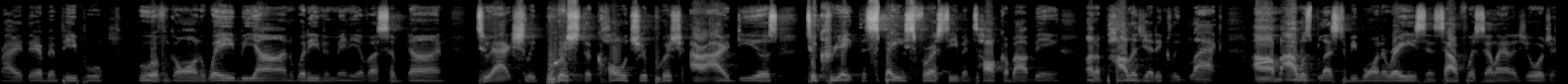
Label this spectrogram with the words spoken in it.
right? There have been people who have gone way beyond what even many of us have done to actually push the culture, push our ideas, to create the space for us to even talk about being unapologetically black. Um, I was blessed to be born and raised in Southwest Atlanta, Georgia.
